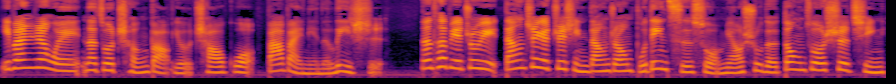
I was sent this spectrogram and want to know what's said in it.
一般认为那座城堡有超过八百年的历史。那特别注意，当这个句型当中不定词所描述的动作、事情、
